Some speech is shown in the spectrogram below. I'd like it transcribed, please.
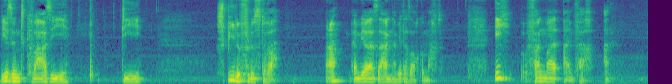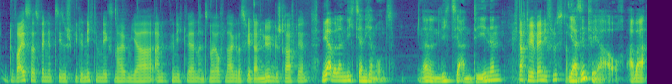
wir sind quasi die Spieleflüsterer. Ja? Wenn wir das sagen, dann wird das auch gemacht. Ich fange mal einfach. Du weißt, dass wenn jetzt diese Spiele nicht im nächsten halben Jahr angekündigt werden als Neuauflage, dass wir dann Lügen gestraft werden? Ja, aber dann liegt es ja nicht an uns. Ne, dann liegt es ja an denen. Ich dachte, wir wären die Flüsterer. Ja, sind wir ja auch. Aber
